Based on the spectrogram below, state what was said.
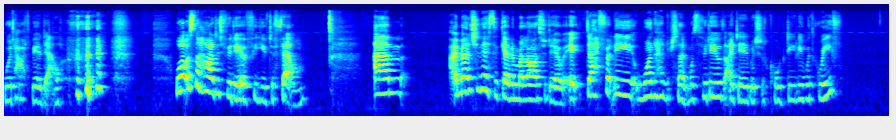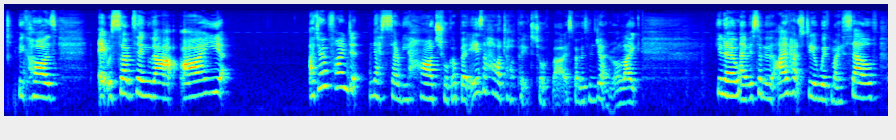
Would have to be Adele. what was the hardest video for you to film? Um, I mentioned this again in my last video. It definitely 100% was the video that I did which was called Dealing with Grief. Because it was something that I I don't find it necessarily hard to talk about but it is a hard topic to talk about I suppose in general. Like you know um, it's something that I've had to deal with myself.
